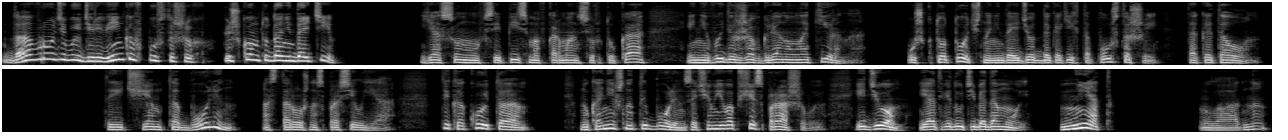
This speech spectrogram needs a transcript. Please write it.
Да, вроде бы деревенька в пустошах, пешком туда не дойти. Я сунул все письма в карман сюртука и, не выдержав, глянул на Кирана. Уж кто точно не дойдет до каких-то пустошей, так это он. «Ты чем-то болен?» — осторожно спросил я. «Ты какой-то «Ну, конечно, ты болен, зачем я вообще спрашиваю? Идем, я отведу тебя домой». «Нет!» «Ладно.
